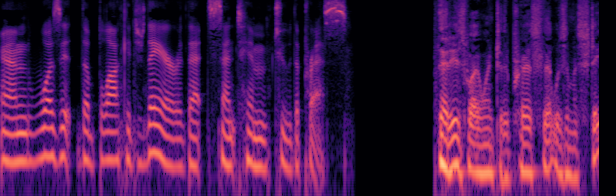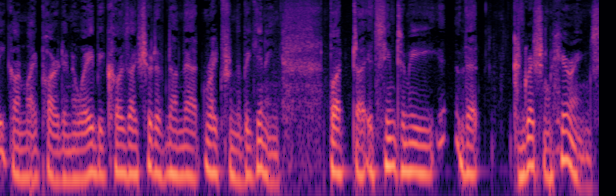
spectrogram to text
And was it the blockage there that sent him to the press? That is why I went to the press. That was a mistake on my part in a way because I should have done that right from the beginning. But uh, it seemed to me that congressional hearings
